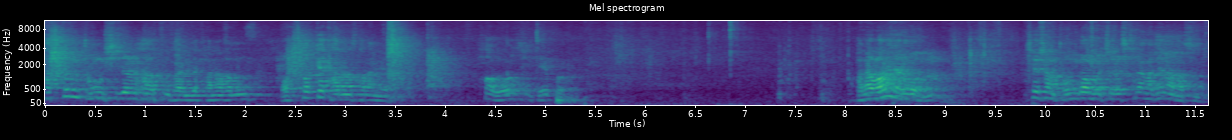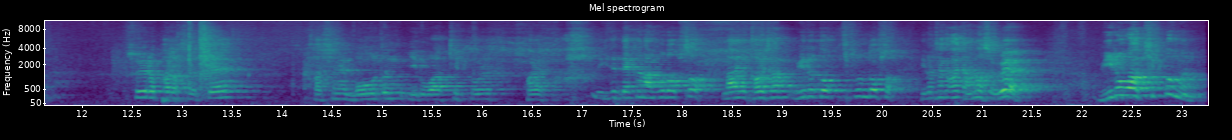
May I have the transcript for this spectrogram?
같은 동시절을 살았던 사람인데 바나바는 어떻게 다른 사람이었습니까? How was he different? 바나바는 여러분, 세상 돈과 물질을 사랑하지는 않았습니다. 소유를 팔았을 때 자신의 모든 이루와 기쁨을 버렸다. 아, 이제 내 건 아무도 없어. 나 이제 더 이상 위로도 기쁨도 없어. 이런 생각하지 않았어요. 왜? 위로와 기쁨은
